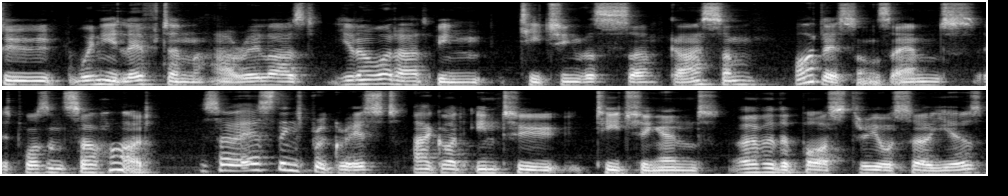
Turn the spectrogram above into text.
to when he left and I realized, you know what, I'd been teaching this uh, guy some art lessons and it wasn't so hard. So, as things progressed, I got into teaching, and over the past three or so years,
